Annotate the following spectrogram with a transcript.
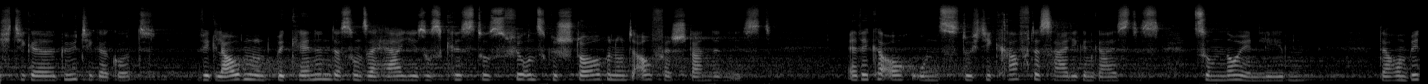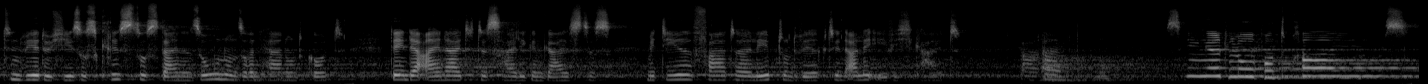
Allmächtiger, gütiger Gott, wir glauben und bekennen, dass unser Herr Jesus Christus für uns gestorben und auferstanden ist. Erwecke auch uns durch die Kraft des Heiligen Geistes zum neuen Leben. Darum bitten wir durch Jesus Christus, deinen Sohn, unseren Herrn und Gott, der in der Einheit des Heiligen Geistes mit dir, Vater, lebt und wirkt in alle Ewigkeit. Singet Lob und Preis.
